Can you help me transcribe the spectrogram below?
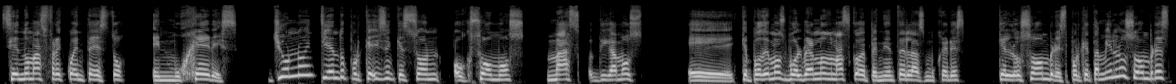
siendo más frecuente esto en mujeres. Yo no entiendo por qué dicen que son o somos más, digamos, eh, que podemos volvernos más codependientes de las mujeres que los hombres, porque también los hombres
